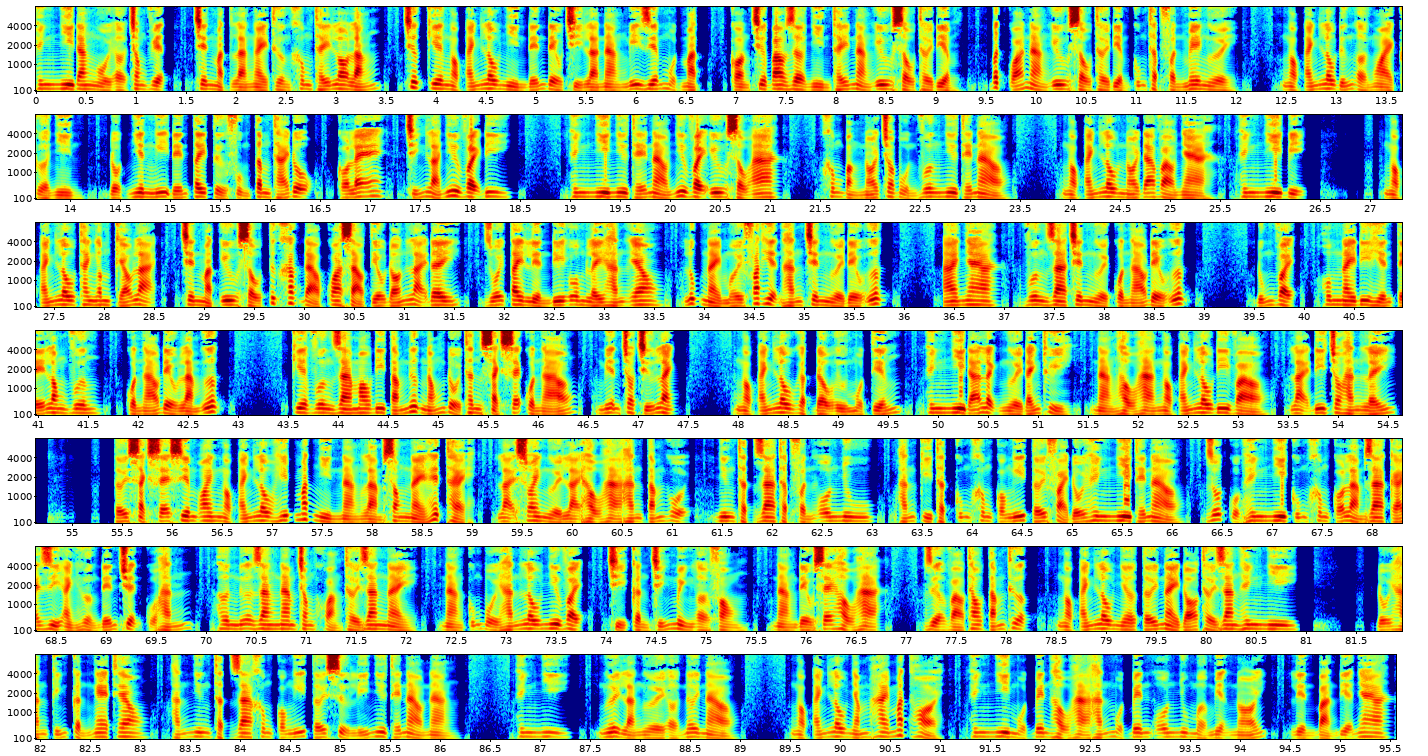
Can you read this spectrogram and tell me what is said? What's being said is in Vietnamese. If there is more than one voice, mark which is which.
Speaker 1: Hình Nhi đang ngồi ở trong viện, trên mặt là ngày thường không thấy lo lắng, trước kia Ngọc Ánh Lâu nhìn đến đều chỉ là nàng mỹ diễm một mặt, còn chưa bao giờ nhìn thấy nàng ưu sầu thời điểm, bất quá nàng ưu sầu thời điểm cũng thật phần mê người. Ngọc Ánh Lâu đứng ở ngoài cửa nhìn, đột nhiên nghĩ đến Tây Tử Phùng Tâm thái độ, có lẽ, chính là như vậy đi. Hình nhi như thế nào như vậy ưu sầu a không bằng nói cho bổn vương như thế nào. Ngọc Ánh Lâu nói đã vào nhà, hình nhi bị. Ngọc Ánh Lâu thanh âm kéo lại, trên mặt ưu sầu tức khắc đảo qua xảo tiếu đón lại đây, duỗi tay liền đi ôm lấy hắn eo, lúc này mới phát hiện hắn trên người đều ướt. Ai nha, vương ra trên người quần áo đều ướt. Đúng vậy, hôm nay đi hiến tế Long Vương, quần áo đều làm ướt. Kia vương ra mau đi tắm nước nóng đổi thân sạch sẽ quần áo, miễn cho chứ lạnh. Ngọc Ánh Lâu gật đầu ừ một tiếng, Hình Nhi đã lệnh người đánh thủy, nàng hầu hạ Ngọc Ánh Lâu đi vào, lại đi cho hắn lấy. Tới sạch sẽ xiêm oanh Ngọc Ánh Lâu híp mắt nhìn nàng làm xong này hết thảy, lại xoay người lại hầu hạ hắn tắm gội, nhưng thật ra thập phần ôn nhu, hắn kỳ thật cũng không có nghĩ tới phải đối Hình Nhi thế nào, rốt cuộc Hình Nhi cũng không có làm ra cái gì ảnh hưởng đến chuyện của hắn, hơn nữa Giang Nam trong khoảng thời gian này, nàng cũng bồi hắn lâu như vậy, chỉ cần chính mình ở phòng, nàng đều sẽ hầu hạ, dựa vào thao tắm thượng, Ngọc Ánh lâu nhớ tới này đó thời gian hình nhi. Đối hắn kính cẩn nghe theo, hắn nhưng thật ra không có nghĩ tới xử lý như thế nào nàng. Hình nhi, ngươi là người ở nơi nào? Ngọc Ánh lâu nhắm hai mắt hỏi, hình nhi một bên hầu hạ hắn một bên ôn nhu mở miệng nói, liền bản địa nha.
